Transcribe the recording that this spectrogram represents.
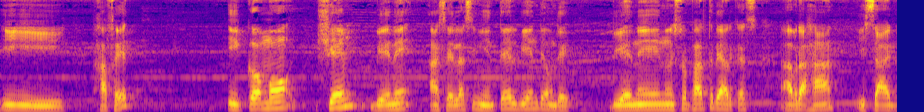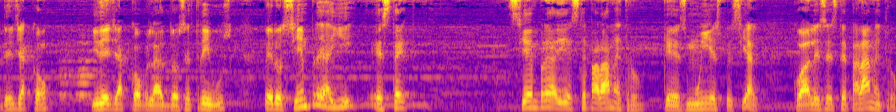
y Jafet, y como Shem viene a ser la simiente del bien de donde viene nuestros patriarcas, Abraham, Isaac de Jacob, y de Jacob las doce tribus, pero siempre allí este, siempre hay este parámetro que es muy especial. ¿Cuál es este parámetro?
